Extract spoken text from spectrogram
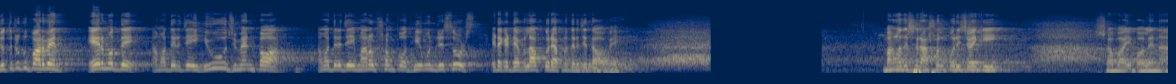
যতটুকু পারবেন, এর মধ্যে আমাদের যে হিউজ ম্যান পাওয়ার আমাদের যে মানব সম্পদ হিউম্যান রিসোর্স এটাকে ডেভেলপ করে আপনাদের যেতে হবে। বাংলাদেশের আসল পরিচয় কি? সবাই বলে না।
